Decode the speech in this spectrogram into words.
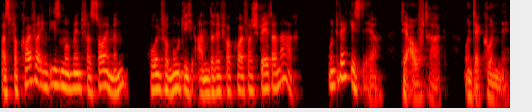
Was Verkäufer in diesem Moment versäumen, holen vermutlich andere Verkäufer später nach. Und weg ist er, der Auftrag und der Kunde.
